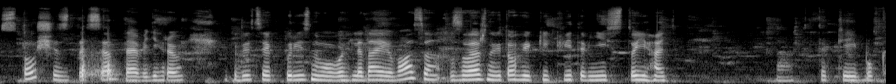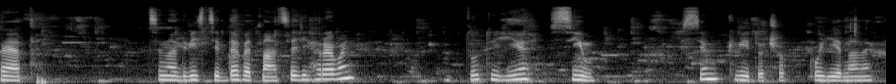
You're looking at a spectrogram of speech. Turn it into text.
169 гривень. Подивіться, як по-різному виглядає ваза, залежно від того, які квіти в ній стоять. Так, такий букет. Ціна 219 гривень. Тут є 7. 7 квіточок поєднаних.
